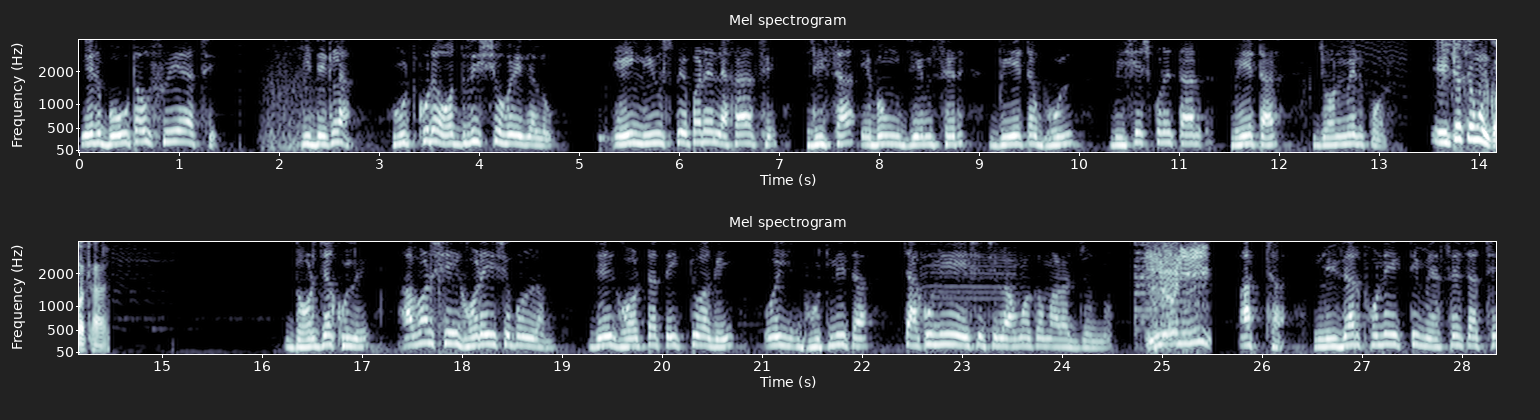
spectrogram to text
এর বউটাও শুয়ে আছে। কি দেখলা? হুট করে অদৃশ্য হয়ে গেল। এই নিউজ পেপারে লেখা আছে লিসা এবং জেমসের বিয়েটা ভুল বিশেষ করে তার মেয়েটার জন্মের পর। এইটা কেমন কথা? দরজা খুলে আবার সেই ঘরে এসে বললাম যেই ঘরটাতে একটু আগেই ওই ভূতনিটা চাকু নিয়ে এসেছিল আমাকে মারার জন্য। আচ্ছা লিজার ফোনে একটি মেসেজ আছে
